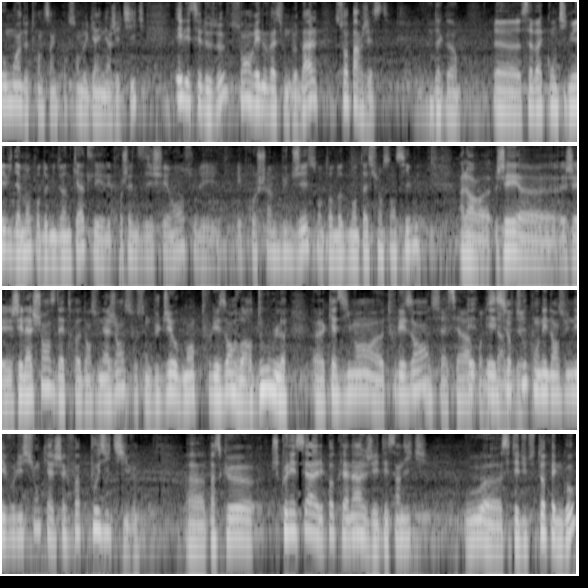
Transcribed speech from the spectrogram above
au moins de 35% de gain énergétique. Et les C2E, soit en rénovation globale, soit par geste. D'accord. Euh, ça va continuer évidemment pour 2024. Les, prochaines échéances ou les, prochains budgets sont en augmentation sensible Alors euh, euh, j'ai la chance d'être dans une agence où son budget augmente tous les ans, voire double quasiment tous les ans. C'est assez rare et, pour Et surtout qu'on est dans une évolution qui est à chaque fois positive. parce que je connaissais à l'époque l'ANA, j'ai été syndic où euh, c'était du stop and go,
